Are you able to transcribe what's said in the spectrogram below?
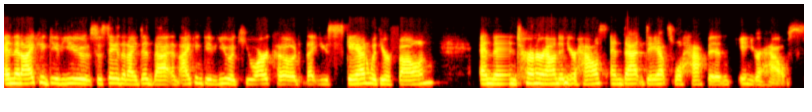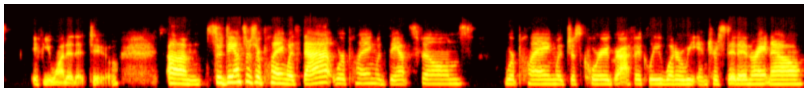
and then i could give you so say that i did that and i can give you a qr code that you scan with your phone and then turn around in your house and that dance will happen in your house if you wanted it to. Um, so dancers are playing with that. We're playing with dance films. We're playing with just choreographically what are we interested in right now?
